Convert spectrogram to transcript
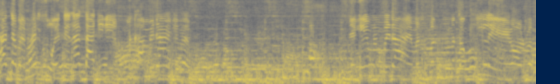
ถ้าจะแบบให้สวยแต่หน้าตาดีๆมันทำไม่ได้คือแบบ อย่างนี้มันไม่ได้มันมันมันต้องขี้เล่ก่อนแบบ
